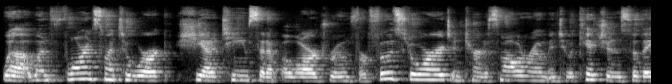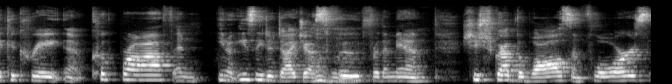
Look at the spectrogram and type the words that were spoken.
Well, when Florence went to work, she had a team set up a large room for food storage and turned a smaller room into a kitchen so they could create you know, cooked broth and you know easy to digest food for the men. She scrubbed the walls and floors,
